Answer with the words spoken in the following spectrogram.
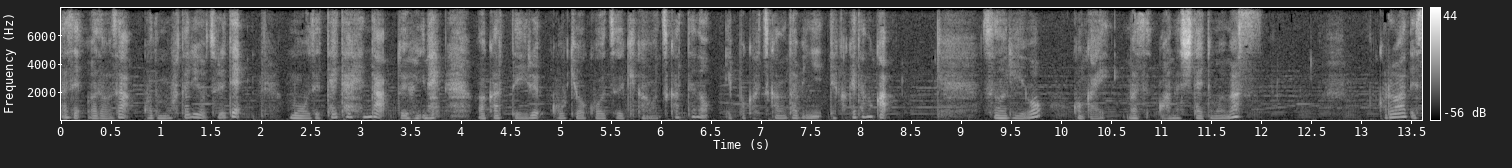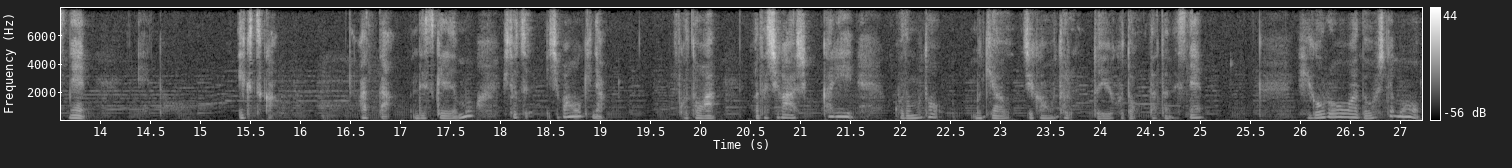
なぜわざわざ子供2人を連れて、もう絶対大変だというふうにね、分かっている公共交通機関を使っての1泊2日の旅に出かけたのか、その理由を今回まずお話ししたいと思います。これはですね、えーといくつかあったんですけれども一つ一番大きなことは私がしっかり子供と向き合う時間を取るということだったんですね。日頃はどうしても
